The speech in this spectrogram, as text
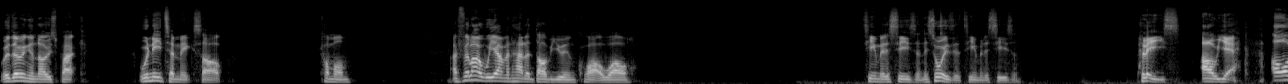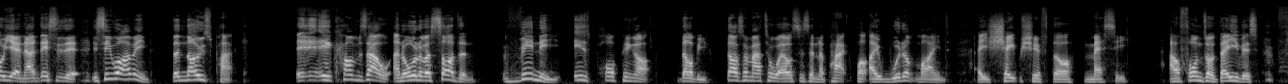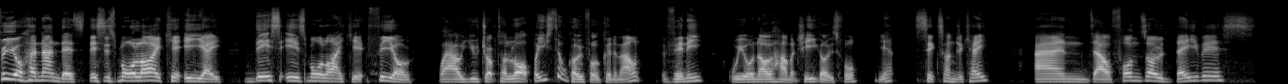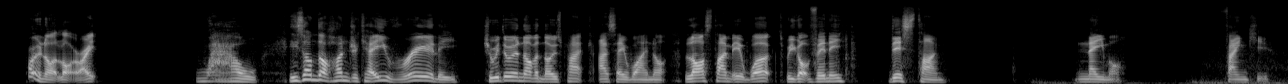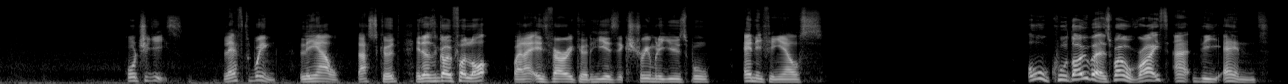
We're doing a nose pack. We need to mix up. Come on. I feel like we haven't had a W in quite a while. Team of the season. It's always a team of the season. Please. Oh, yeah. Oh, yeah. Now, this is it. You see what I mean? The nose pack. It, it comes out, and all of a sudden, Vinny is popping up. W. Doesn't matter what else is in the pack, but I wouldn't mind a shapeshifter Messi. Alphonso Davies, Theo Hernandez. This is more like it, EA. This is more like it. Theo, wow, you dropped a lot, but you still go for a good amount. Vinny, we all know how much he goes for. Yeah, 600k. And Alphonso Davies, probably not a lot, right? Wow, he's under 100k, really? Should we do another nose pack? I say, why not? Last time it worked, we got Vinny. This time, Neymar. Thank you. Portuguese. Left wing. Leão. That's good. It doesn't go for a lot, but that is very good. He is extremely usable. Anything else? Oh, Cordoba as well, right at the end.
